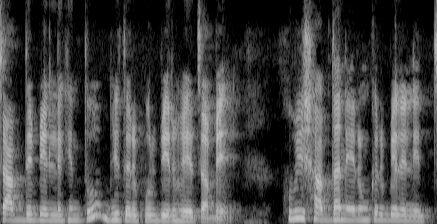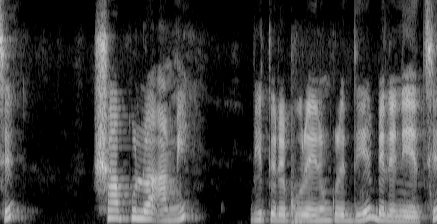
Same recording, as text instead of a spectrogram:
চাপ দিয়ে বেললে কিন্তু ভিতরে পুর বের হয়ে যাবে। খুবই সাবধানে এরম করে বেলে নিচ্ছি। সবগুলো আমি ভিতরে পুরো এরম করে দিয়ে বেলে নিয়েছি,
